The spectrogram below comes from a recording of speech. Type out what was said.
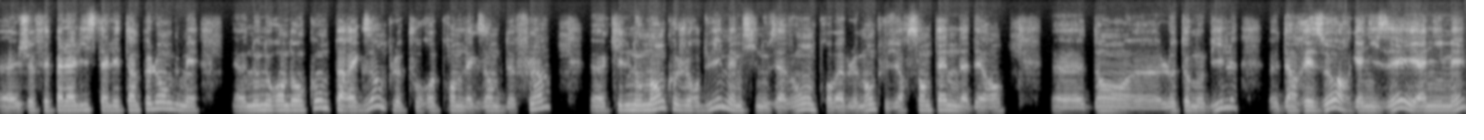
Je ne fais pas la liste, elle est un peu longue, mais nous nous rendons compte, par exemple, pour reprendre l'exemple de Flin, qu'il nous manque aujourd'hui, même si nous avons probablement plusieurs centaines d'adhérents dans l'automobile, d'un réseau organisé et animé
